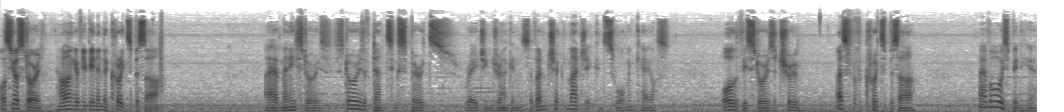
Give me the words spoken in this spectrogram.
What's your story? How long have you been in the Kreutz Bazaar? I have many stories. Stories of dancing spirits, raging dragons, of unchecked magic and swarming chaos. All of these stories are true. As for the Kreutz Bazaar, I have always been here,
